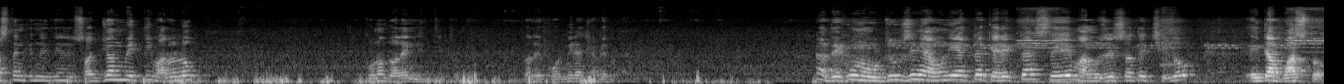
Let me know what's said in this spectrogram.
আসতেন, কিন্তু তিনি সজ্জন ব্যক্তি, ভালো লোক। কোনো দলের নেতৃত্ব দলের কর্মীরা যাবে না, দেখুন, অর্জুন সিং এমনই একটা ক্যারেক্টার সে মানুষের সাথে ছিল, এটা বাস্তব।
